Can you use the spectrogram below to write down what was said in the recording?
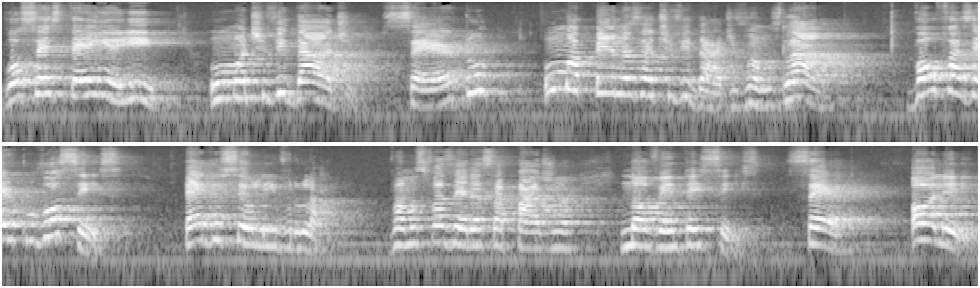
vocês têm aí uma atividade, certo? Uma apenas atividade. Vamos lá? Vou fazer com vocês. Pegue o seu livro lá. Vamos fazer essa página 96, certo? Olha aí.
